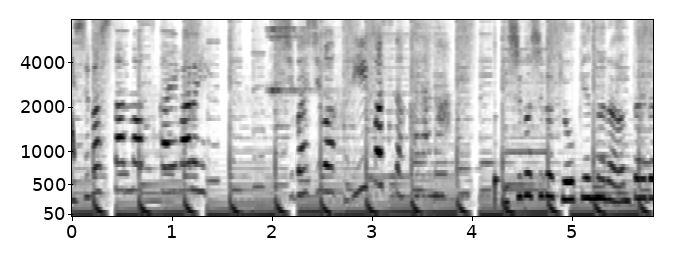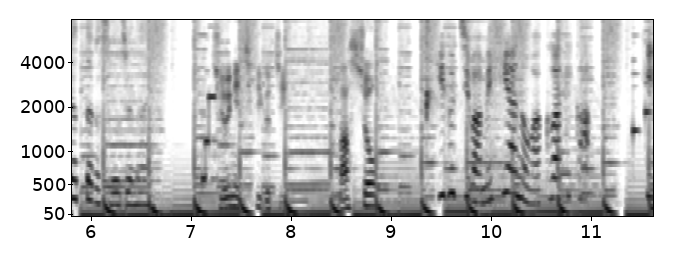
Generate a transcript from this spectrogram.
石橋さんの使い悪い石橋が強肩なら安泰だったがそうじゃない。中日樋口。抹消。樋口はメヒアの枠分けか。樋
